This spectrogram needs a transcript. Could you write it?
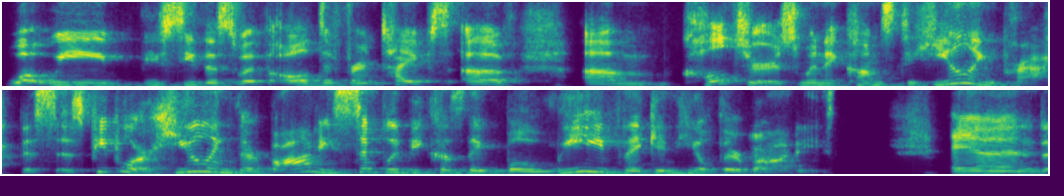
what we you see this with all different types of um, cultures when it comes to healing practices people are healing their bodies simply because they believe they can heal their bodies and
